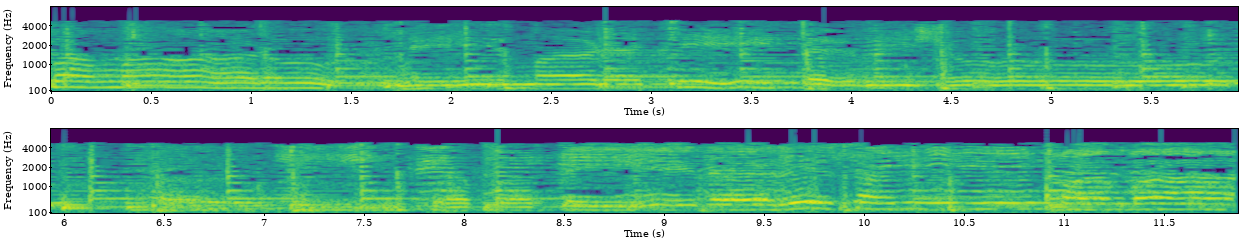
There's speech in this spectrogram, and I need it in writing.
પમાડો નિર્મળ ચિત વિશો પતિ દર્શન તમારો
